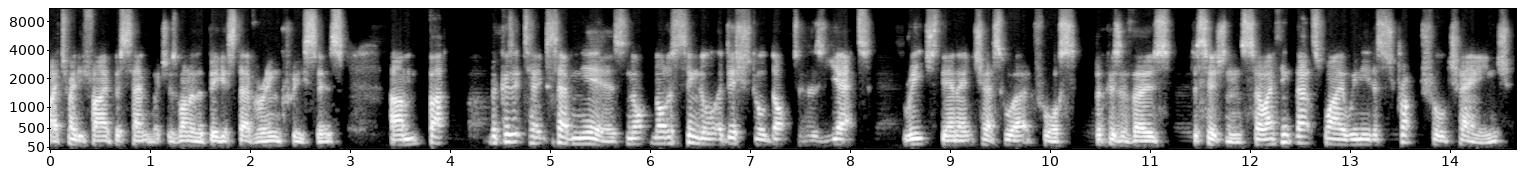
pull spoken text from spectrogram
by 25%, which is one of the biggest ever increases. Um, but because it takes seven years, not, not a single additional doctor has yet reached the NHS workforce because of those decisions. So I think that's why we need a structural change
